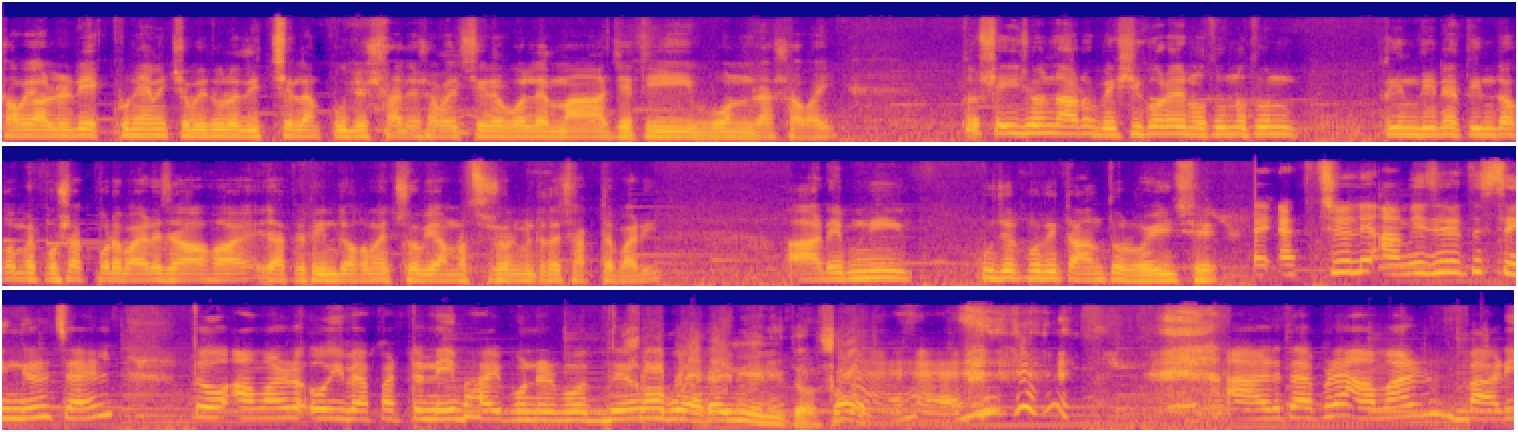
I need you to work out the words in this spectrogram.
সবাই অলরেডি এক্ষুনি আমি ছবি তুলে দিচ্ছিলাম, পুজোর সাজে সবাই ছিল বলে মা, জেঠি, বোনরা সবাই। তো সেই জন্য আরও বেশি করে নতুন নতুন তিন দিনে তিন রকমের পোশাক পরে বাইরে যাওয়া হয়, যাতে তিন রকমের ছবি আমরা সোশ্যাল মিডিয়াতে ছাড়তে পারি। আর এমনি পুজোর প্রতি টান তো রয়েছে অ্যাকচুয়ালি আমি যেহেতু সিঙ্গেল চাইল্ড তো আমার ওই ব্যাপারটা নেই ভাই বোনের মধ্যে। সব ও একাই নিয়ে নিত সব। হ্যাঁ হ্যাঁ। আর তারপরে আমার বাড়ি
